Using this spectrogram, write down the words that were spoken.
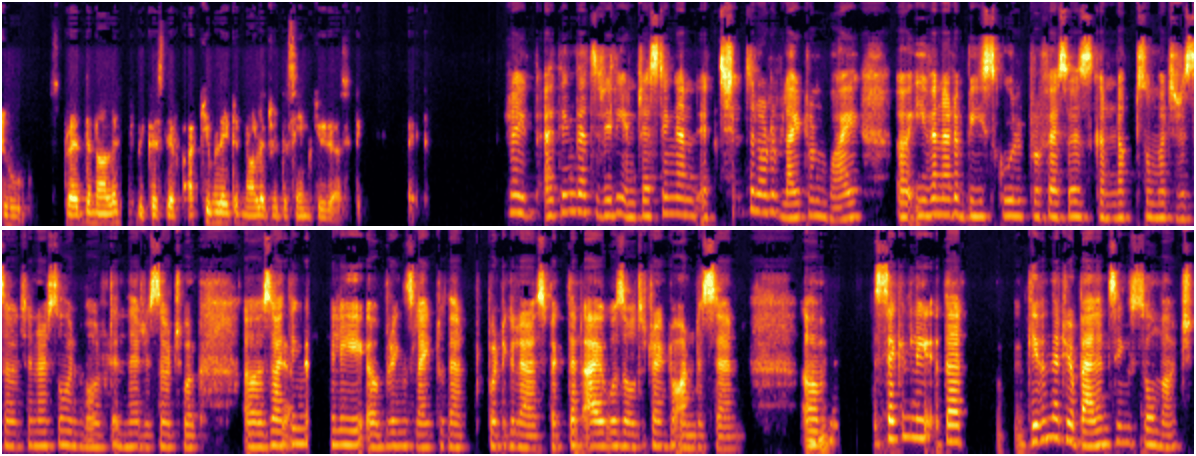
to spread the knowledge because they've accumulated knowledge with the same curiosity, right? Right. I think that's really interesting, and it sheds a lot of light on why, uh, even at a B school, professors conduct so much research and are so involved in their research work. Uh, so I Yeah. think that really uh, brings light to that particular aspect that I was also trying to understand. Um, Mhm. secondly, that given that you're balancing so much,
